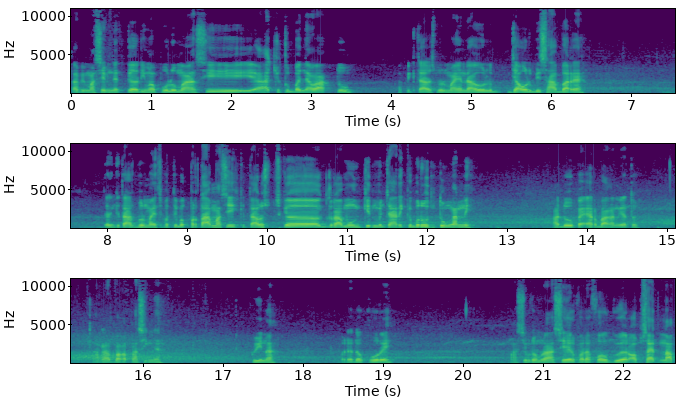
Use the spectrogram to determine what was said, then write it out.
Tapi masih menit ke 50 masih ya cukup banyak waktu. Tapi kita harus bermain jauh, jauh lebih sabar ya. Dan kita harus bermain seperti babak pertama sih. Kita harus segera mungkin mencari keberuntungan nih. Aduh PR banget gitu karena banget passingnya. Quina pada Dokure masih belum berhasil pada Volguer offset nap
